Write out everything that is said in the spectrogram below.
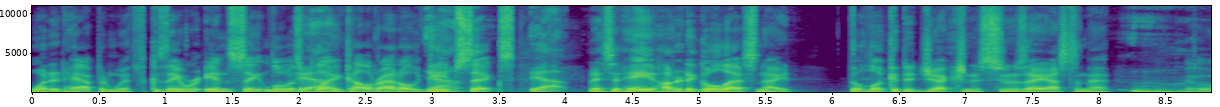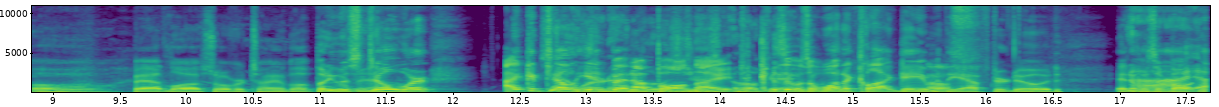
what had happened with because they were in St. Louis Yeah. playing Colorado game Yeah. six. Yeah. And I said, Hey, how did it go last night? The look of dejection as soon as I asked him that. Mm. Oh, bad loss, overtime. blah- But he was still where I could tell he had been up all jersey. night because Okay. Oh. it was a one o'clock game in the oh. afternoon. And it was about I,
